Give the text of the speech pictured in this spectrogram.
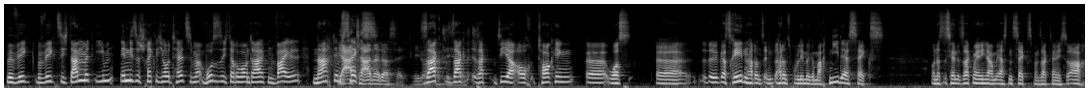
bewegt, bewegt sich dann mit ihm in dieses schreckliche Hotelzimmer, wo sie sich darüber unterhalten, weil nach dem Ja, Sex klar, na, du hast recht. Nee, du hast sagt, natürlich sagt, recht. sagt sie ja auch, talking äh, was, äh, das Reden hat uns, in, hat uns Probleme gemacht, nie der Sex. Und das ist ja, sagt man ja nicht nach dem ersten Sex, man sagt ja nicht so, ach,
